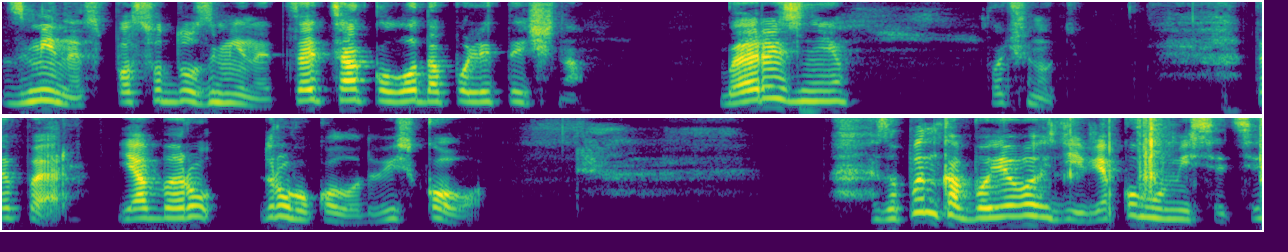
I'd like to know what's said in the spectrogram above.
Зміни, з посуду зміни. Це ця колода політична. Березні почнуть. Тепер я беру другу колоду, військову. Зупинка бойових дій. В якому місяці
